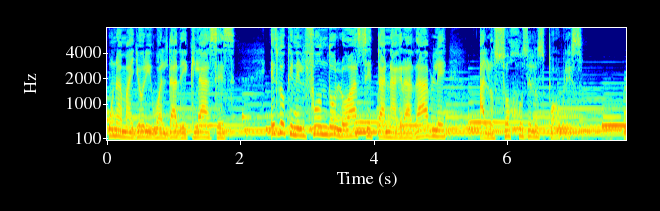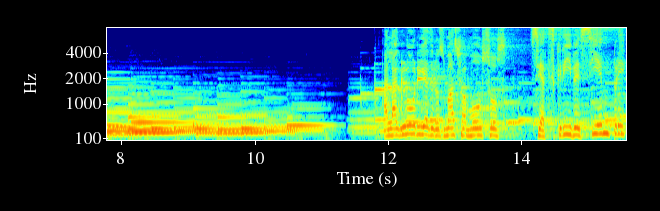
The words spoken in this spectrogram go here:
una mayor igualdad de clases es lo que en el fondo lo hace tan agradable a los ojos de los pobres. A la gloria de los más famosos se adscribe siempre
